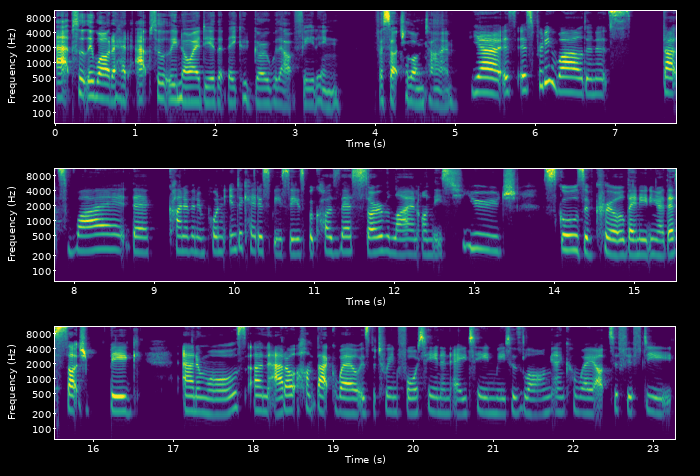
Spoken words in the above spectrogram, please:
absolutely wild. I had absolutely no idea that they could go without feeding for such a long time. Yeah, it's it's pretty wild, and it's that's why they're kind of an important indicator species because they're so reliant on these huge schools of krill. They need, you know, they're such big animals, an adult humpback whale is between 14 and 18 meters long and can weigh up to 50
